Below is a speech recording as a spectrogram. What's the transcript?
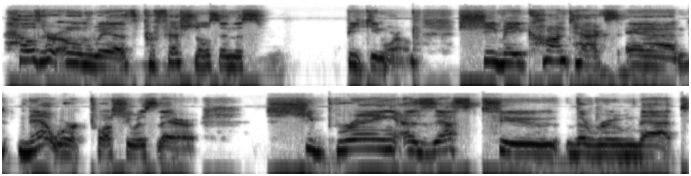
held her own with professionals in the speaking world. She made contacts and networked while she was there. She bring a zest to the room that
